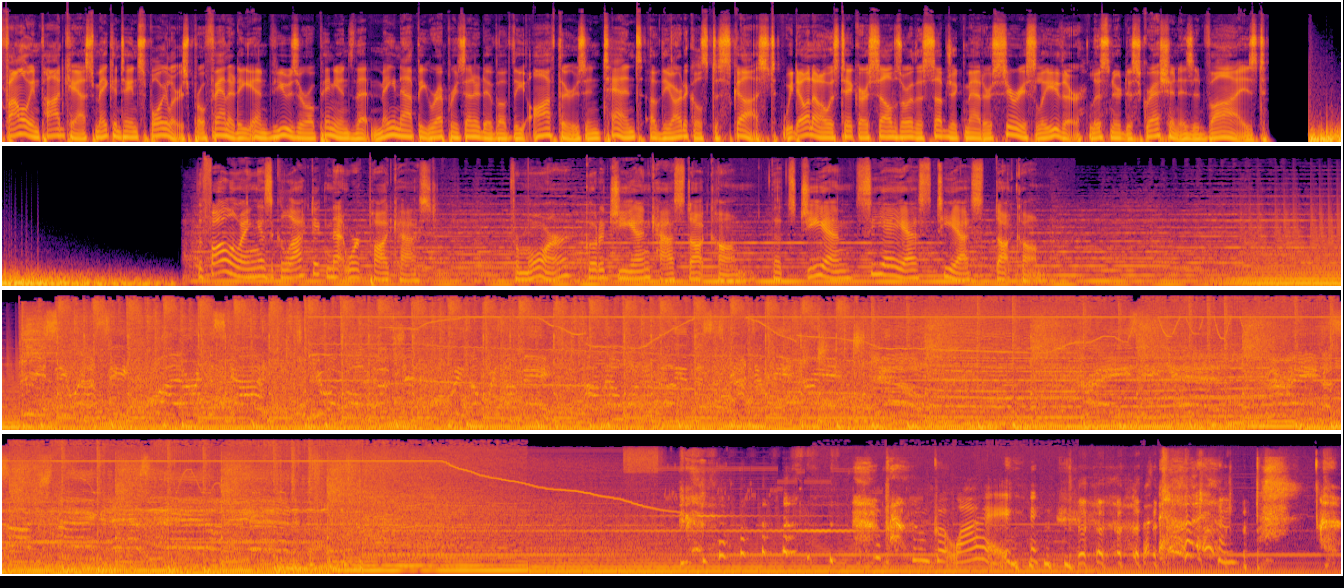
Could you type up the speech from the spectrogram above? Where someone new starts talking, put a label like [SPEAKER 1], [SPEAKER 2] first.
[SPEAKER 1] following podcast may contain spoilers, profanity, and views or opinions that may not be representative of the author's intent of the articles discussed. We don't always take ourselves or the subject matter seriously either. Listener discretion is advised.
[SPEAKER 2] The following is a Galactic Network podcast. For more, go to gncast.com. That's G-N-C-A-S-T-S.com.
[SPEAKER 3] Do
[SPEAKER 4] why?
